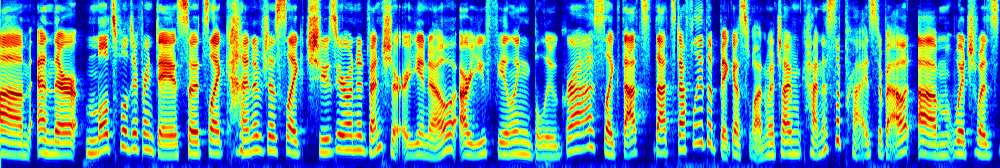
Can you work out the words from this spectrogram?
Um, and there are multiple different days. So it's like kind of just like choose your own adventure, you know? Are you feeling bluegrass? Like that's that's definitely the biggest one, which I'm kind of surprised about. Um, which was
